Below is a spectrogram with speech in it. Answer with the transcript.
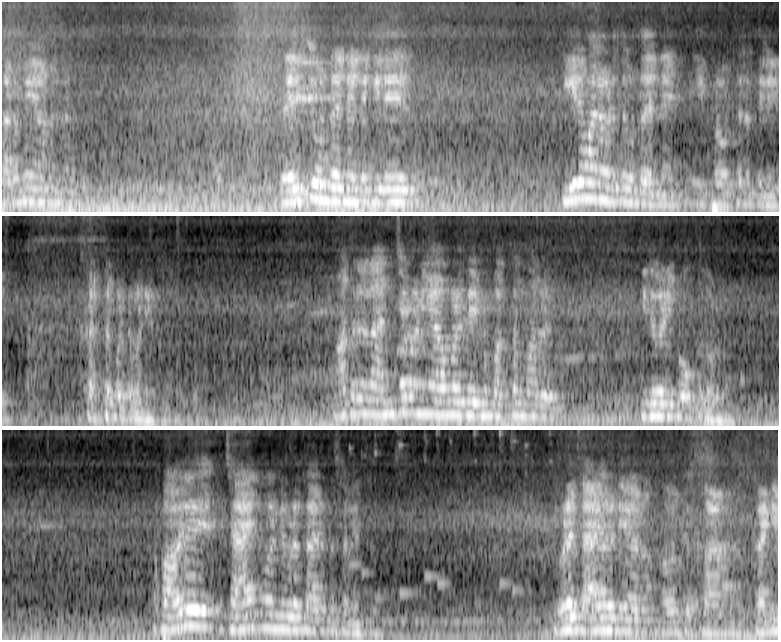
കടമയാണെന്ന് ധരിച്ചുകൊണ്ട് തന്നെ അല്ലെങ്കിൽ തീരുമാനമെടുത്തുകൊണ്ട് തന്നെ ഈ പ്രവർത്തനത്തിൽ കഷ്ടപ്പെട്ട് പണിയെടുക്കും. മാത്രമല്ല അഞ്ച് മണിയാകുമ്പോഴത്തേക്കും ഭക്തന്മാർ ഇതുവഴി പോക്ക് തുടങ്ങും. അപ്പോൾ അവർ ചായക്ക് വേണ്ടി ഇവിടെ കയറുന്ന സമയത്ത് ഇവിടെ ചായ റെഡിയാണ് അവർക്ക് കടി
